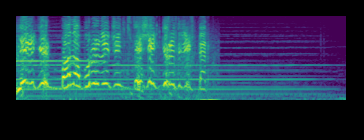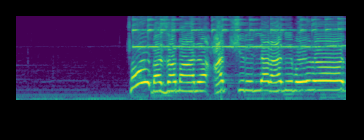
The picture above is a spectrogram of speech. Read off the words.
Bir gün bana bunun için teşekkür edecekler. Çorba zamanı aç şirinler hadi buyurun.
